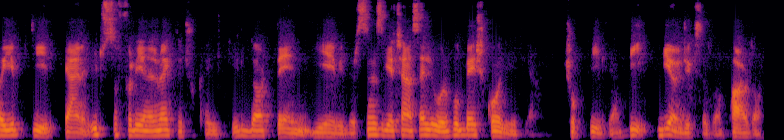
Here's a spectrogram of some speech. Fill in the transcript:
ayıp değil. Yani 3-0 yenilmek de çok ayıp değil. 4 de yiyebilirsiniz. Geçen sene Liverpool 5 gol yedi yani. Çok değil yani. Bir, bir önceki sezon pardon.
